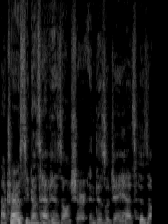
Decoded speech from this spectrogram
Now, Travesty does have his own shirt, and Dizzle J has his own.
